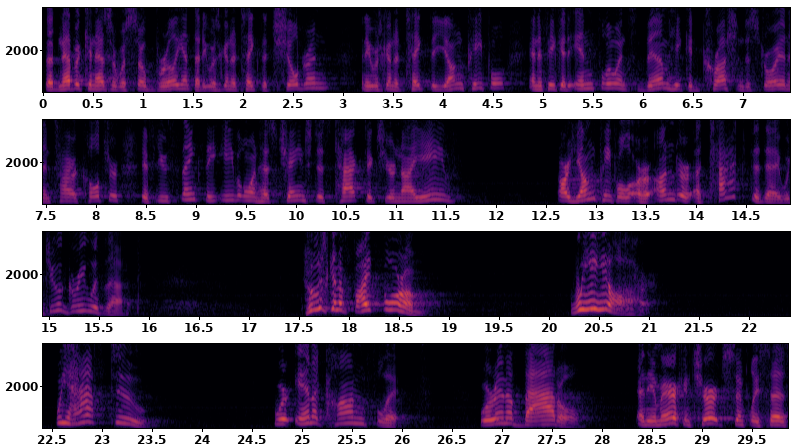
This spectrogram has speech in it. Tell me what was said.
That Nebuchadnezzar was so brilliant that he was going to take the children and he was going to take the young people, and if he could influence them, he could crush and destroy an entire culture. If you think the evil one has changed his tactics, you're naive. Our young people are under attack today. Would you agree with that? Who's going to fight for them? We are. We have to. We're in a conflict, we're in a battle. And the American church simply says,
